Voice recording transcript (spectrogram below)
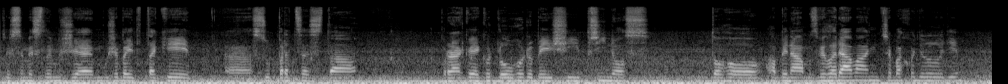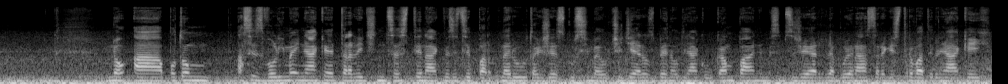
což si myslím, že může být taky super cesta pro nějaký jako dlouhodobější přínos toho, aby nám z vyhledávání třeba chodili lidi. No a potom asi zvolíme i nějaké tradiční cesty na akvizici partnerů, takže zkusíme určitě rozběhnout nějakou kampaň. Myslím si, že Jarda bude nás registrovat i do nějakých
